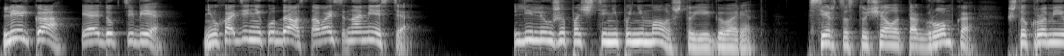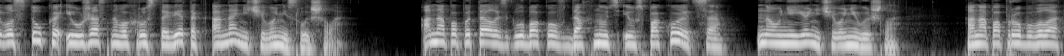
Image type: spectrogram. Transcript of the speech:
«Лилька, я иду к тебе. Не уходи никуда, оставайся на месте». Лиля уже почти не понимала, что ей говорят. Сердце стучало так громко, что кроме его стука и ужасного хруста веток она ничего не слышала. Она попыталась глубоко вдохнуть и успокоиться, но у нее ничего не вышло. Она попробовала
